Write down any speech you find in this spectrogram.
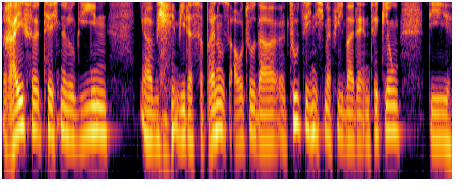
reife Technologien, ja, wie, wie das Verbrennungsauto. Da äh, tut sich nicht mehr viel bei der Entwicklung. Die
